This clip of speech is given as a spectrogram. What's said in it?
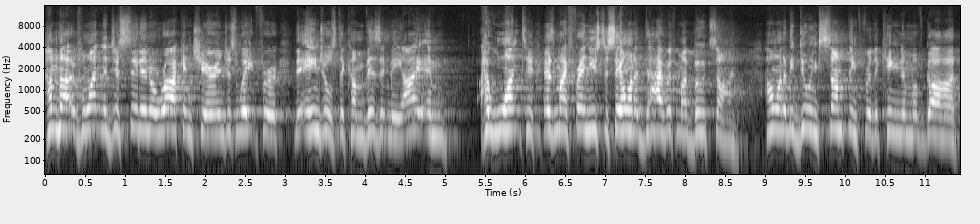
I'm not wanting to just sit in a rocking chair and just wait for the angels to come visit me. I am, I want to, as my friend used to say, I want to die with my boots on. I want to be doing something for the kingdom of God.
